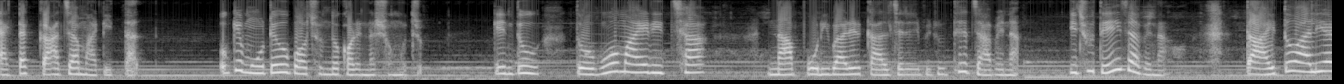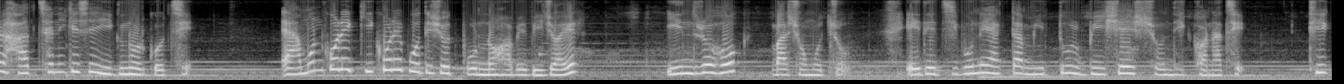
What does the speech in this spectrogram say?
একটা কাঁচা মাটির তাল ওকে মোটেও পছন্দ করে না সমুদ্র। কিন্তু তবুও মায়ের ইচ্ছা, না পরিবারের কালচারের বিরুদ্ধে যাবে না, কিছুতেই যাবে না। তাই তো আলিয়ার হাতছানিকে সে ইগনোর করছে। এমন করে কি করে প্রতিশোধ পূর্ণ হবে বিজয়ের? ইন্দ্র হোক বা সমুদ্র, এদের জীবনে একটা মৃত্যুর বিশেষ সন্ধিক্ষণ আছে। ঠিক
